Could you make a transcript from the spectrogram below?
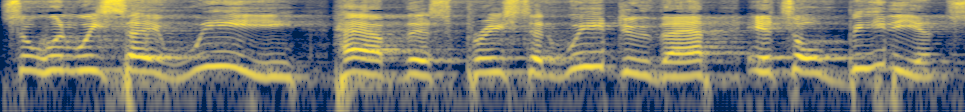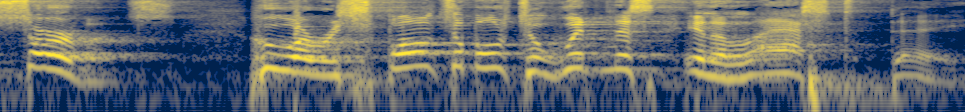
So when we say we have this priest and we do that, it's obedient servants who are responsible to witness in a last day.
